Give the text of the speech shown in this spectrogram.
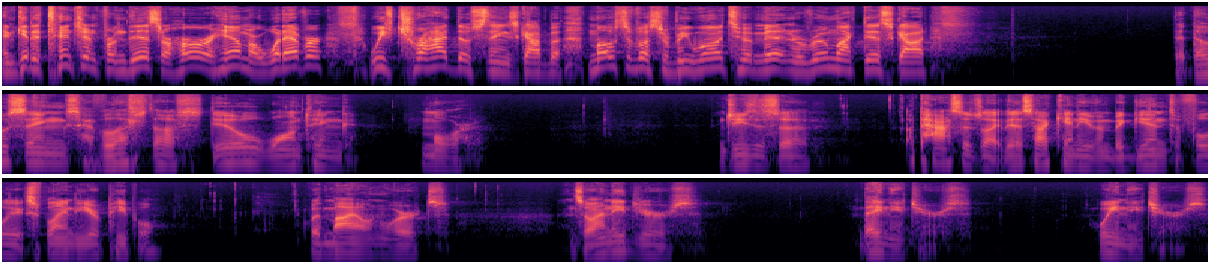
and get attention from this or her or him or whatever. We've tried those things, God, but most of us would be willing to admit in a room like this, God, that those things have left us still wanting more. Jesus, a, a passage like this, I can't even begin to fully explain to your people with my own words. And so I need yours. They need yours. We need yours.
